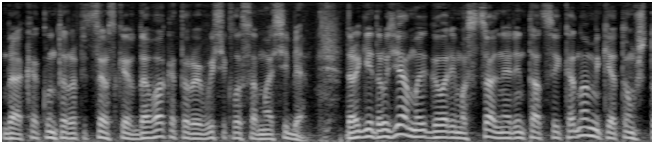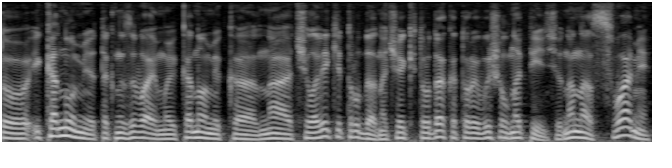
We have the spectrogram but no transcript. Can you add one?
Да, как унтер-офицерская вдова, которая высекла сама себя. Дорогие друзья, мы говорим о социальной ориентации экономики, о том, что экономия, так называемая экономика на человеке труда, на человеке труда, который вышел на пенсию, на нас с вами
